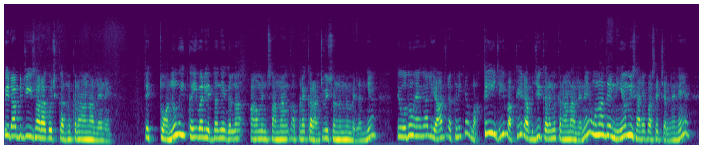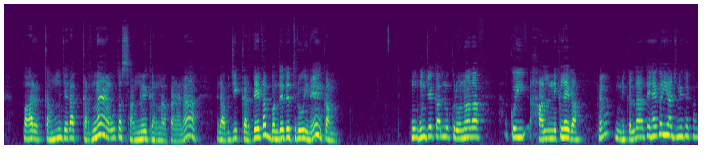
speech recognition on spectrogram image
ਵੀ ਰੱਬ ਜੀ ਸਾਰਾ ਕੁਝ ਕਰਨ ਕਰਾਉਣ ਵਾਲੇ ਨੇ। ਤੇ ਤੁਹਾਨੂੰ ਵੀ ਕਈ ਵਾਰੀ ਇਦਾਂ ਦੀਆਂ ਗੱਲਾਂ ਆਮ ਇਨਸਾਨਾਂ ਆਪਣੇ ਘਰਾਂ 'ਚ ਵੀ ਸੁਣਨ ਨੂੰ ਮਿਲਣਗੀਆਂ। ਤੇ ਉਦੋਂ ਇਹ ਗੱਲ ਯਾਦ ਰੱਖਣੀ ਕਿ ਵਾਕਈ ਜੀ, ਵਾਕਈ ਰੱਬ ਜੀ ਕਰਨ ਕਰਾਉਣ ਵਾਲੇ ਨੇ। ਉਹਨਾਂ ਦੇ ਨਿਯਮ ਹੀ ਸਾਰੇ ਪਾਸੇ ਚੱਲਣੇ ਨੇ। ਪਰ ਕੰਮ ਜਿਹੜਾ ਕਰਨਾ ਹੈ, ਉਹ ਤਾਂ ਸਾਨੂੰ ਹੀ ਕਰਨਾ ਪੈਣਾ ਨਾ। ਰੱਬ ਜੀ ਕਰਦੇ ਤਾਂ ਬੰਦੇ ਦੇ ਥਰੂ ਹੀ ਨੇ ਕੰਮ। ਹੁਣ ਜੇ ਕੱਲ ਨੂੰ ਕਰੋਨਾ ਦਾ ਕੋਈ ਹੱਲ ਨਿਕਲੇਗਾ, ਹੈਨਾ? ਨਿਕਲਦਾ ਤੇ ਹੈਗਾ ਹੀ ਅੱਜ ਨਹੀਂ ਤੇ ਕੱਲ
